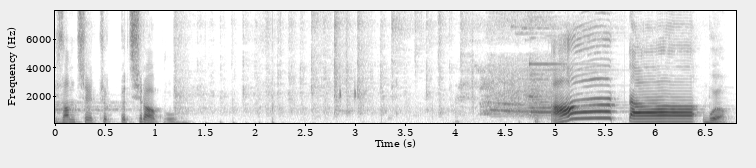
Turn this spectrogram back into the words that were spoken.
237 특 끝이라고. 아따! 뭐야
